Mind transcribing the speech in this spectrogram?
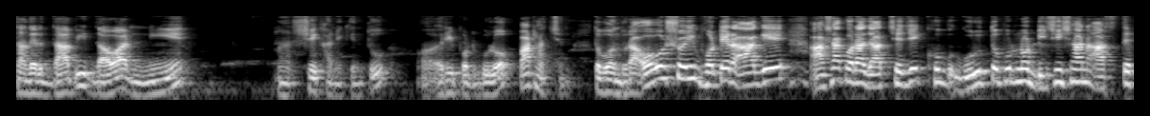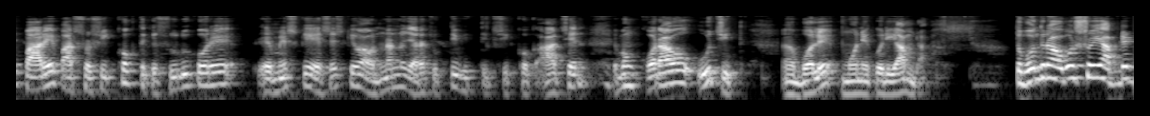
তাদের দাবি দাওয়া নিয়ে সেখানে কিন্তু রিপোর্টগুলো পাঠাচ্ছেন। তো বন্ধুরা, অবশ্যই ভোটের আগে আশা করা যাচ্ছে যে খুব গুরুত্বপূর্ণ ডিসিশান আসতে পারে পার্শ্ব শিক্ষক থেকে শুরু করে এমএসকে, এসএসকে বা অন্যান্য যারা চুক্তিভিত্তিক শিক্ষক আছেন এবং করাও উচিত বলে মনে করি আমরা। তো বন্ধুরা, অবশ্যই আপডেট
